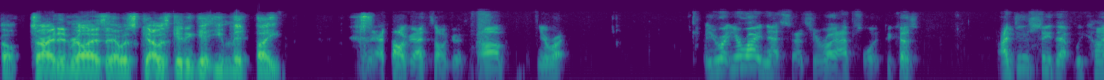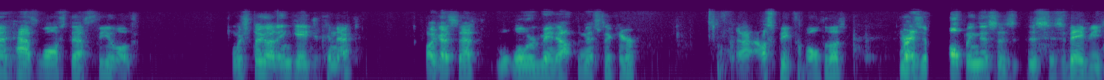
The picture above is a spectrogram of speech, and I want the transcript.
Oh, sorry, I didn't realize that I was I was getting get you mid bite. That's all good. That's all good. Um, you're right. You're right. You're right in that sense. You're right, absolutely. Because I do see that we kind of have lost that feel of we still got to engage and connect. Like I said, we'll remain optimistic here. Uh, I'll speak for both of us. Right. As I'm hoping this is this is maybe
